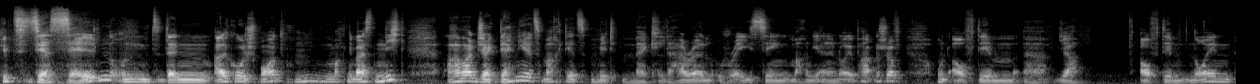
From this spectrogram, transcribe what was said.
Gibt es sehr selten und denn Alkoholsport hm, machen die meisten nicht. Aber Jack Daniels macht jetzt mit McLaren Racing, machen die eine neue Partnerschaft und auf dem, äh, ja, auf dem neuen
